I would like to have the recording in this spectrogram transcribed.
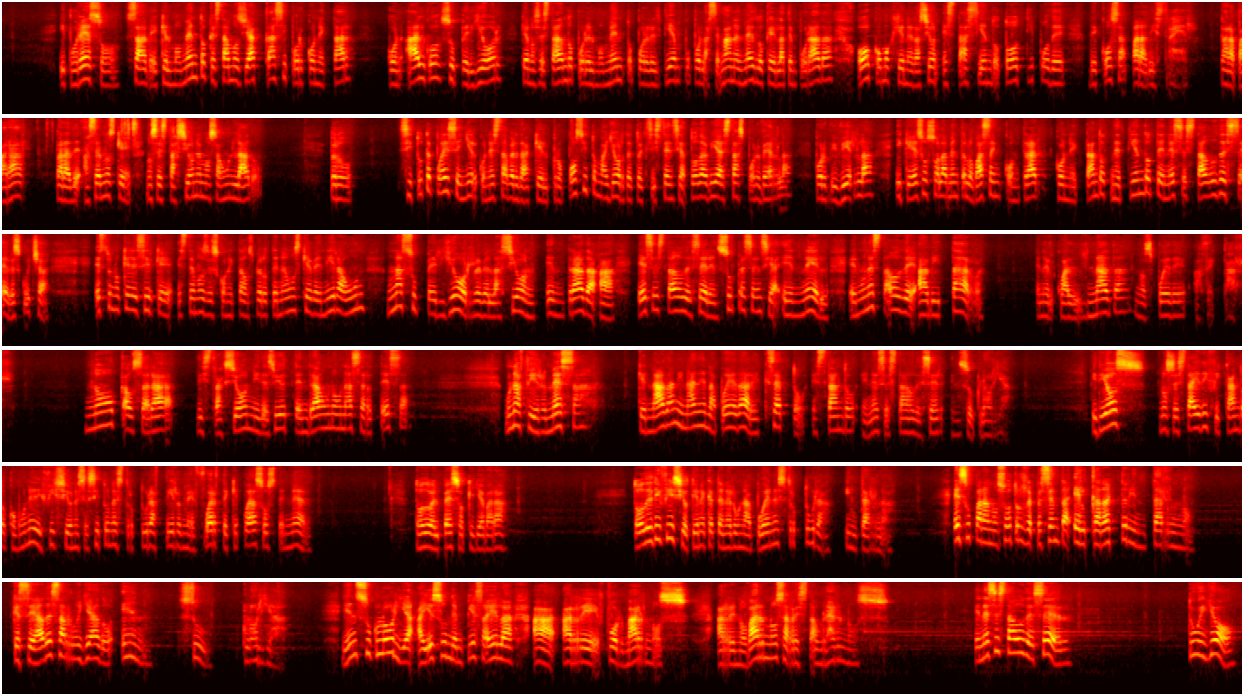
Y por eso sabe que el momento que estamos ya casi por conectar con algo superior que nos está dando por el momento, por el tiempo, por la semana, el mes, lo que la temporada o como generación está haciendo todo tipo de, de cosa para distraer, para parar, para hacernos que nos estacionemos a un lado. Pero si tú te puedes ceñir con esta verdad que el propósito mayor de tu existencia todavía estás por verla, por vivirla y que eso solamente lo vas a encontrar conectando, metiéndote en ese estado de ser. Escucha, esto no quiere decir que estemos desconectados, pero tenemos que venir a una superior revelación, entrada a ese estado de ser, en su presencia, en Él, en un estado de habitar en el cual nada nos puede afectar. No causará distracción ni desvío, tendrá uno una certeza, una firmeza que nada ni nadie la puede dar excepto estando en ese estado de ser en su gloria. Y Dios nos está edificando como un edificio, necesita una estructura firme, fuerte, que pueda sostener todo el peso que llevará. Todo edificio tiene que tener una buena estructura interna. Eso para nosotros representa el carácter interno que se ha desarrollado en su gloria. Y en su gloria ahí es donde empieza Él a, a reformarnos, a renovarnos, a restaurarnos. En ese estado de ser, tú y yo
